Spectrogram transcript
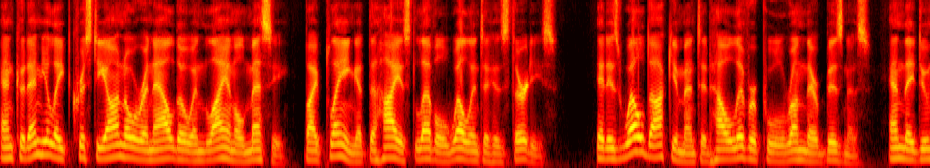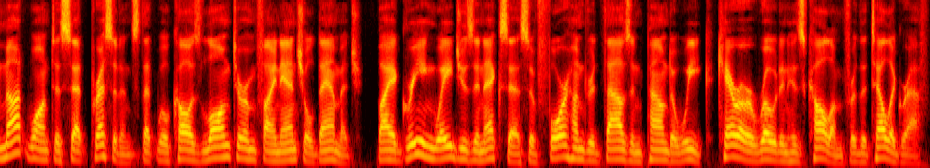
and could emulate Cristiano Ronaldo and Lionel Messi by playing at the highest level well into his 30s. It is well documented how Liverpool run their business, and they do not want to set precedents that will cause long-term financial damage by agreeing wages in excess of £400,000 a week, Carragher wrote in his column for The Telegraph.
